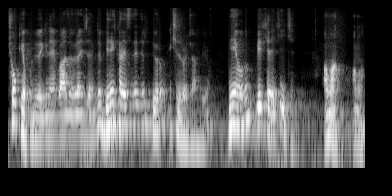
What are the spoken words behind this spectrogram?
Çok yapılıyor yine bazen öğrencilerimize. 1'in karesi nedir diyorum. 2'dir hocam diyor. Niye oğlum? 1 kere 2 2. Aman aman.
